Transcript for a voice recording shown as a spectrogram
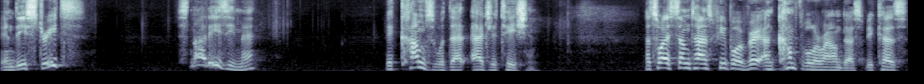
in these streets, it's not easy, man. It comes with that agitation. That's why sometimes people are very uncomfortable around us because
